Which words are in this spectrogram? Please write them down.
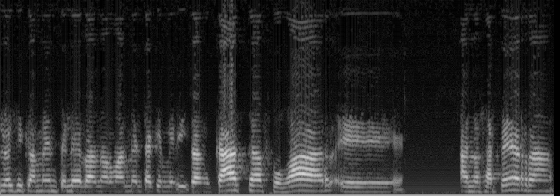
lógicamente leva normalmente a que me digan casa, fogar, eh, a nosa terra,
